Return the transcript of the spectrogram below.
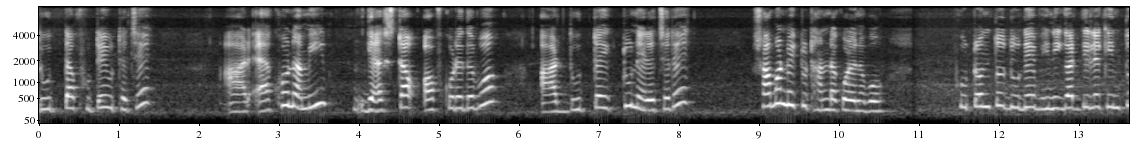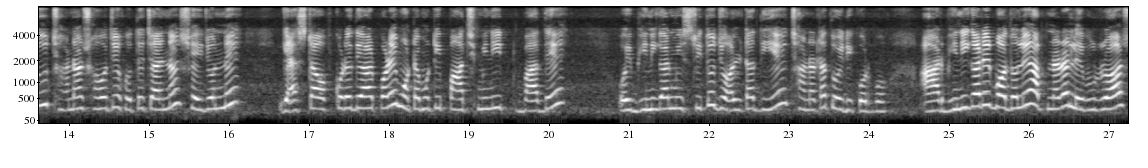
দুধটা ফুটে উঠেছে। আর এখন আমি গ্যাসটা অফ করে দেব আর দুধটা একটু নেড়ে চেড়ে সামান্য একটু ঠান্ডা করে নেব। ফুটন্ত দুধে ভিনিগার দিলে কিন্তু ছানা সহজে হতে চায় না। সেই জন্যে গ্যাসটা অফ করে দেওয়ার পরে মোটামুটি পাঁচ মিনিট বাদে ওই ভিনিগার মিশ্রিত জলটা দিয়ে ছানাটা তৈরি করব। আর ভিনিগারের বদলে আপনারা লেবুর রস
